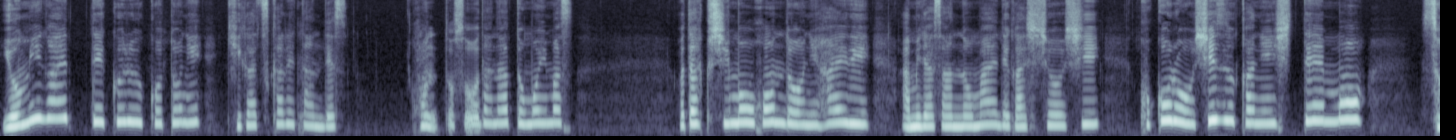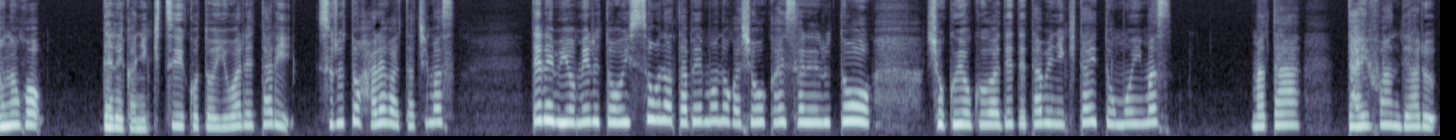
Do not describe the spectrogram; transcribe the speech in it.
よみがえってくることに気がつかれたんです。本当そうだなと思います。私も本堂に入り阿弥陀さんの前で合唱し心を静かにしてもその後誰かにきついことを言われたりすると腹が立ちます。テレビを見ると美味しそうな食べ物が紹介されると食欲が出て食べに行きたいと思います。また大ファンである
